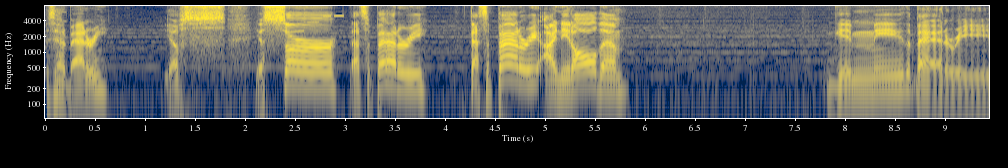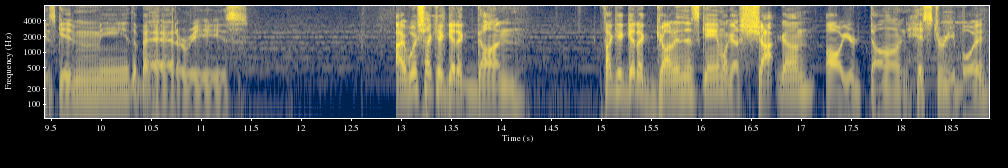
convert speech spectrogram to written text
Is that a battery? Yes. Yes, sir. That's a battery. That's a battery. I need all them. Give me the batteries. Give me the batteries. I wish I could get a gun. If I could get a gun in this game, like a shotgun, oh, you're done. History, boy.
